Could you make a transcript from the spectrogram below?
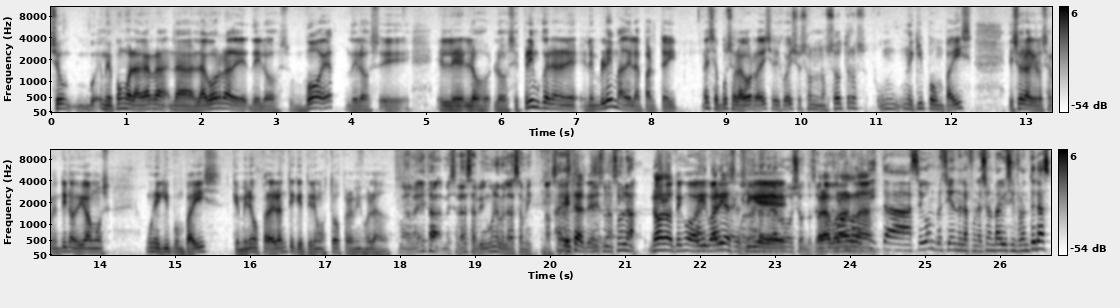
yo me pongo la, la, gorra de, los Boer, de los, eh, los, los que eran el, emblema del apartheid. Él se puso la gorra de ellos dijo, ellos son nosotros, un, un equipo, un país. Es hora que los argentinos digamos, un equipo, un país, que miremos para adelante y que tenemos todos para el mismo lado. Bueno, esta me se la das a ninguna y me la das a mí. No, esta ¿Es una sola? No, no, tengo ahí, varias, así que para Juan Bautista Segón, presidente de la Fundación Rugby Sin Fronteras.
